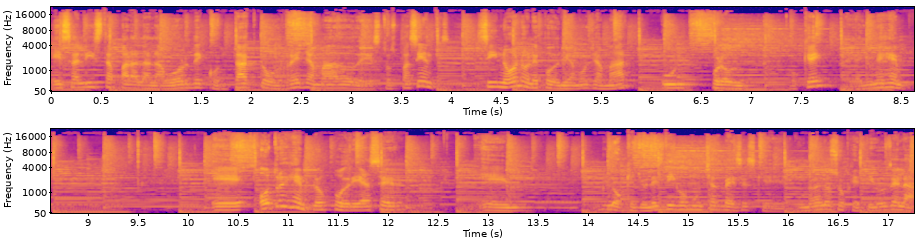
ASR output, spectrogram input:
esa lista para la labor de contacto o rellamado de estos pacientes. Si no, no le podríamos llamar un producto. ¿Ok? Ahí hay un ejemplo. Eh, otro ejemplo podría ser eh, lo que yo les digo muchas veces, que uno de los objetivos de la,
